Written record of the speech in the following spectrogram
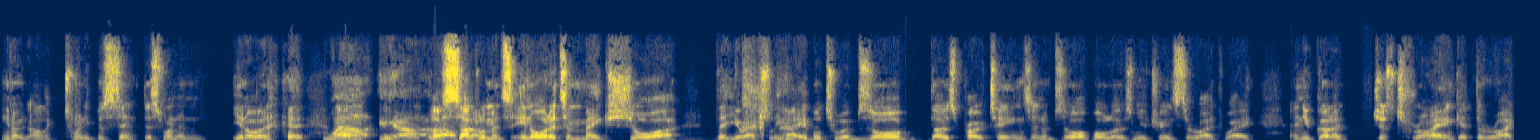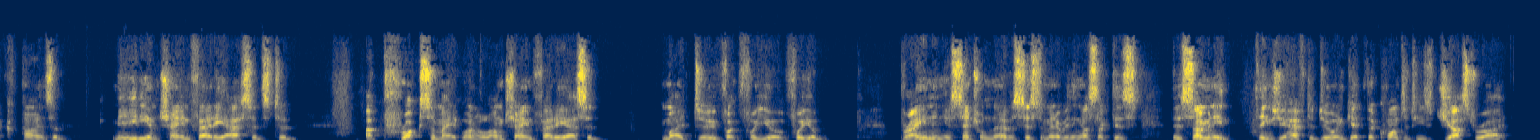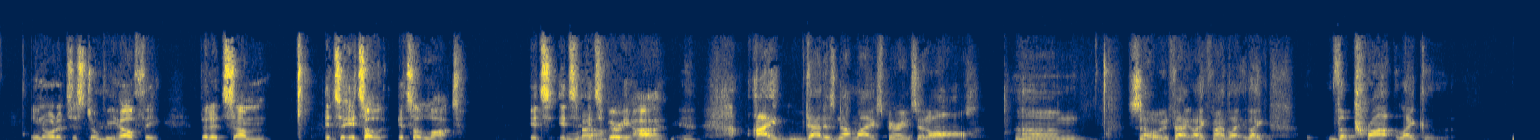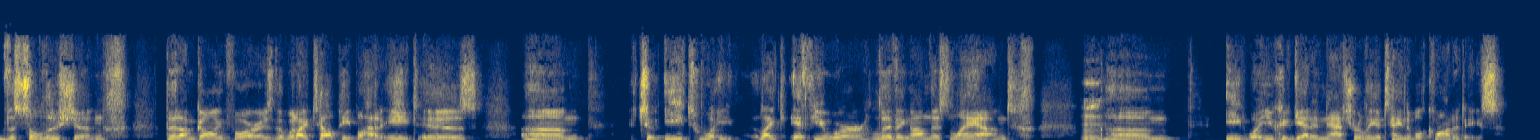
You know like 20% this one and you know well, um, yeah, of well, supplements so- in order to make sure that you're actually able to absorb those proteins and absorb all those nutrients the right way. And you've got to just try and get the right kinds of medium chain fatty acids to approximate what a long chain fatty acid might do for, for your for your brain and your central nervous system and everything else. Like there's there's so many things you have to do and get the quantities just right in order to still be mm-hmm. healthy that it's um it's a, it's a it's a lot it's it's it's very hard. Yeah. I that is not my experience at all. Um, so in fact, I find like like the pro like the solution that I'm going for is that what I tell people how to eat is um, to eat what you like if you were living on this land mm. um, eat what you could get in naturally attainable quantities.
